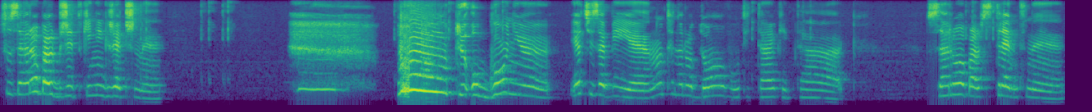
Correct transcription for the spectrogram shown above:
Co za robal brzydki, niegrzeczny. Uuu, ty ogonie! Ja ci zabiję. No ten rodowód i tak, i tak. Co za robal wstrętny.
